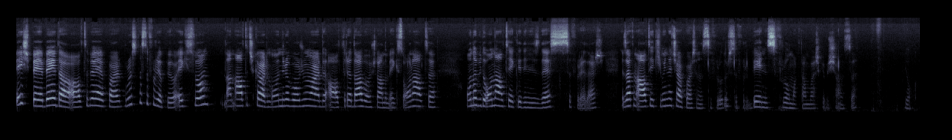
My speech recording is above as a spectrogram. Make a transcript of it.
5b, b daha 6b yapar. Burası da 0 yapıyor. Eksi 10'dan 6 çıkardım. 10 lira borcum vardı. 6 lira daha borçlandım. Eksi 16. Ona bir de 16 eklediğinizde 0 eder. E zaten 6'yı kiminle çarparsanız 0 olur. 0. B'nin 0 olmaktan başka bir şansı yok.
